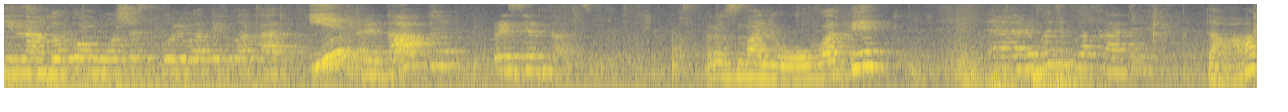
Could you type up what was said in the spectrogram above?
Він нам допоможе створювати плакат, і редактор презентації. Розмальовувати. Е, Робити плакати. Так.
